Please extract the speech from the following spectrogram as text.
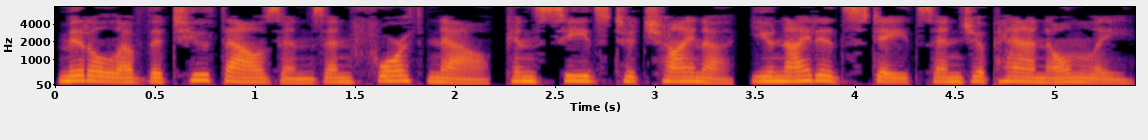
middle of the 2000s and fourth now concedes to China, United States and Japan only.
